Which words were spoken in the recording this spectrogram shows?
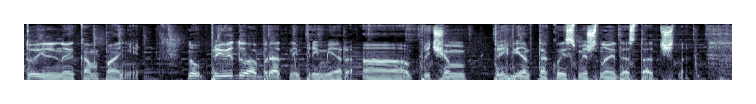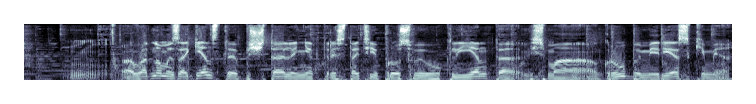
той или иной компании. Ну, приведу обратный пример, а, причем пример такой смешной достаточно. В одном из агентств посчитали некоторые статьи про своего клиента весьма грубыми, резкими,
